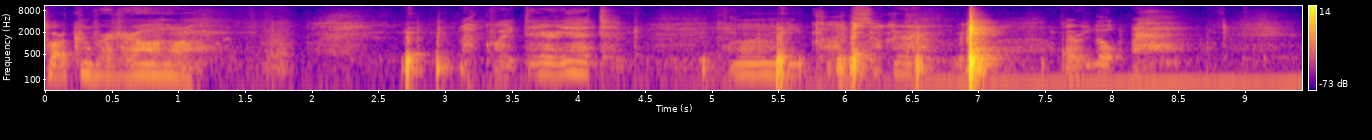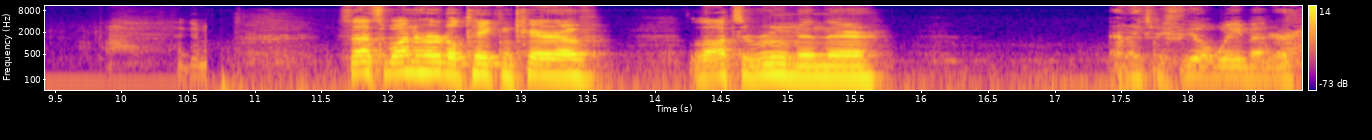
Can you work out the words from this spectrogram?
torque converter on. Not quite there yet. Come on, you cocksucker. There we go. So that's one hurdle taken care of. Lots of room in there. That makes me feel way better.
